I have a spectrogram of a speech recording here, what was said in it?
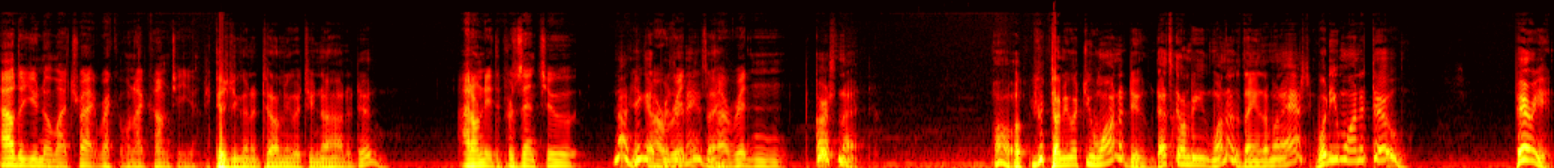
How do you know my track record when I come to you? Because you're going to tell me what you know how to do. I don't need to present you No, you ain't got to present written, anything. a written. Of course not. Oh, uh, you tell me what you want to do. That's going to be one of the things I'm going to ask you. What do you want to do? Period.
